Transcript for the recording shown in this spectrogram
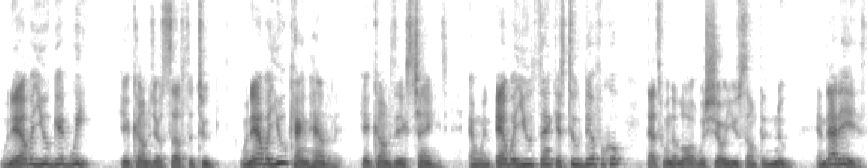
whenever you get weak, here comes your substitute. Whenever you can't handle it, here comes the exchange. And whenever you think it's too difficult, that's when the Lord will show you something new. And that is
